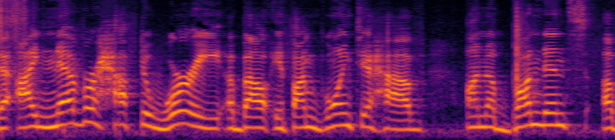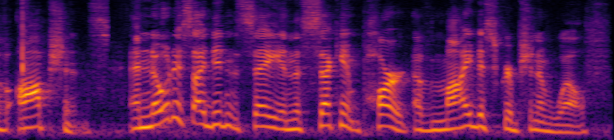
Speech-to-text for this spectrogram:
that I never have to worry about if I'm going to have an abundance of options. And notice I didn't say in the second part of my description of wealth,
